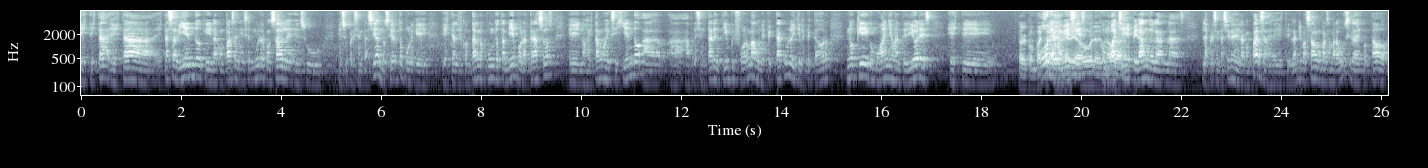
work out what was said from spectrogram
este, está, está, está sabiendo que la comparsa tiene que ser muy responsable en su en su presentación, ¿no es cierto? Porque este, al descontarnos puntos también por atrasos, eh, nos estamos exigiendo a, a, presentar en tiempo y forma un espectáculo y que el espectador no quede como años anteriores, este, horas a veces, con baches esperando las las presentaciones de la comparsa. Este, el año pasado comparsa Marabú se le ha descontado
